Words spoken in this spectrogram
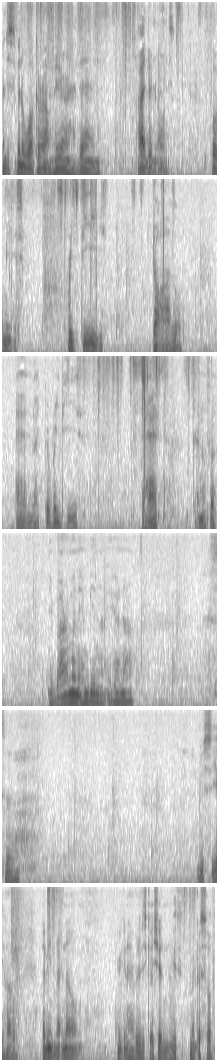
I'm just gonna walk around here. Then I don't know. For me, it's pretty dull and like really sad kind of a environment ambient right here now. So we see how I mean right now we're gonna have a discussion with Microsoft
